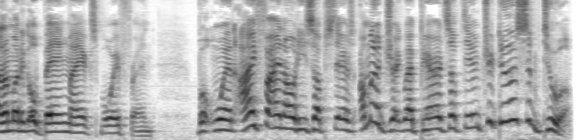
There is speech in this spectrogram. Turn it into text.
And I'm gonna go bang my ex-boyfriend. But when I find out he's upstairs, I'm gonna drag my parents up to introduce him to him.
